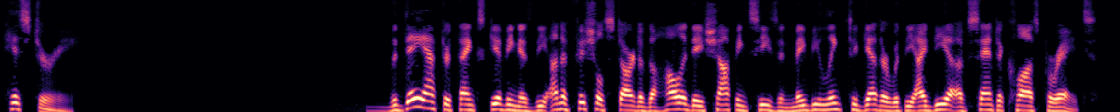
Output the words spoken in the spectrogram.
History The day after Thanksgiving as the unofficial start of the holiday shopping season may be linked together with the idea of Santa Claus parades.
